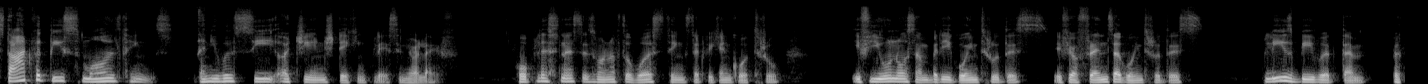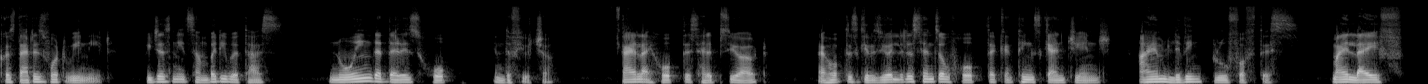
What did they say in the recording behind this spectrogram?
Start with these small things and you will see a change taking place in your life. Hopelessness is one of the worst things that we can go through. If you know somebody going through this, if your friends are going through this, please be with them because that is what we need. We just need somebody with us knowing that there is hope in the future. Kyle, I hope this helps you out. I hope this gives you a little sense of hope that can, things can change. I am living proof of this. My life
